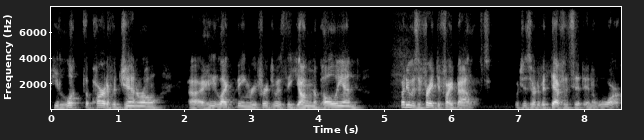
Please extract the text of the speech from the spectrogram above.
he looked the part of a general. Uh, he liked being referred to as the young Napoleon, but he was afraid to fight battles, which is sort of a deficit in a war.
